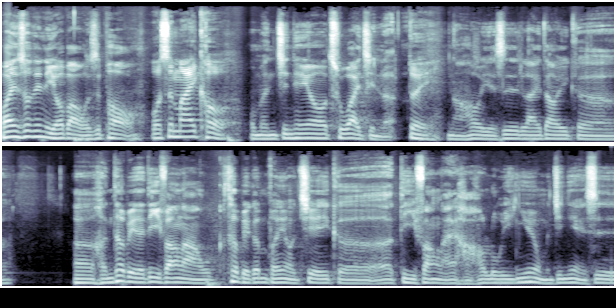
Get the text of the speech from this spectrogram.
欢迎收听旅游宝，我是 Paul。我是 Michael，我们今天又出外景了，对，然后也是来到一个呃很特别的地方啦。我特别跟朋友借一个呃地方来好好录音，因为我们今天也是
